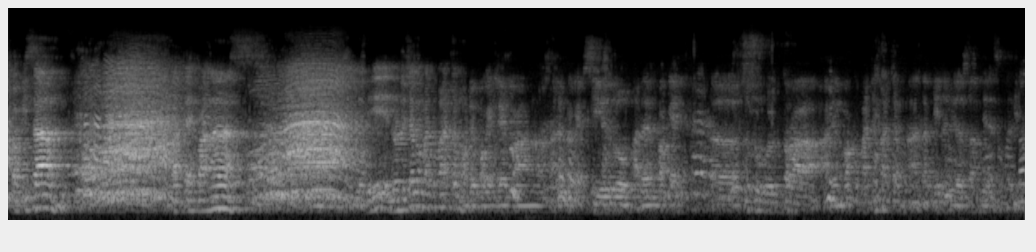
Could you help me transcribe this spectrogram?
Apa pisang? Kurma. Teh panas? Kurma. Jadi Indonesia kan macam-macam, ada yang pakai teh panas, ada yang pakai sirup, ada yang pakai uh, susu ultra, ada yang pakai macam-macam. Nah, tapi Nabi Muhammad tidak seperti itu.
